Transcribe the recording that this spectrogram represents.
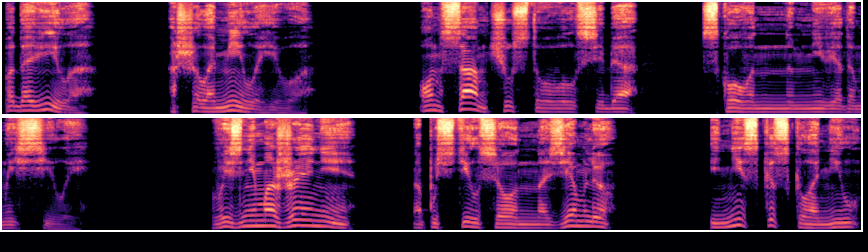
подавило, ошеломило его. Он сам чувствовал себя скованным неведомой силой. В изнеможении опустился он на землю и низко склонил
